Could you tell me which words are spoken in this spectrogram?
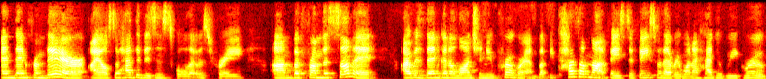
And then from there, I also had the business school that was free. Um, but from the summit, I was then going to launch a new program. But because I'm not face to face with everyone, I had to regroup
